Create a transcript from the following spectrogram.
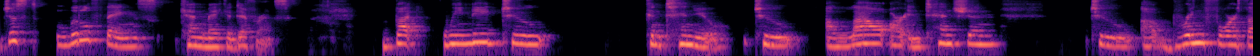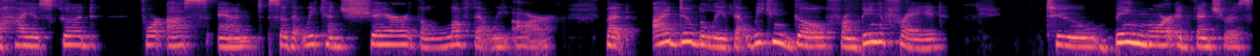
just little things can make a difference. But we need to continue to allow our intention to uh, bring forth the highest good for us and so that we can share the love that we are. But I do believe that we can go from being afraid to being more adventurous,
